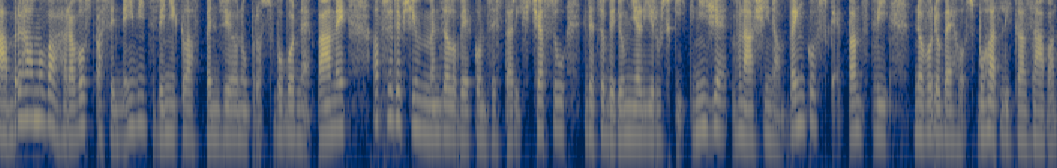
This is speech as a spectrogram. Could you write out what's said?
Abrahamova hravost asi nejvíc vynikla v penzionu pro svobodné pány a především v Menzelově konci starých časů, kde co by domělý ruský kníže vnáší na venkovské panství novodobého zbohatlíka závan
